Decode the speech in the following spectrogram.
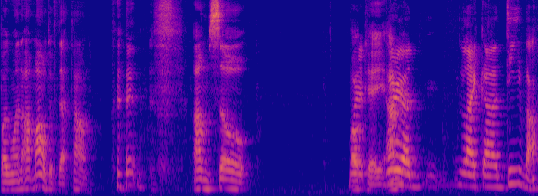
But when I'm out of that town, I'm so Were, okay. Were you a, like a diva?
